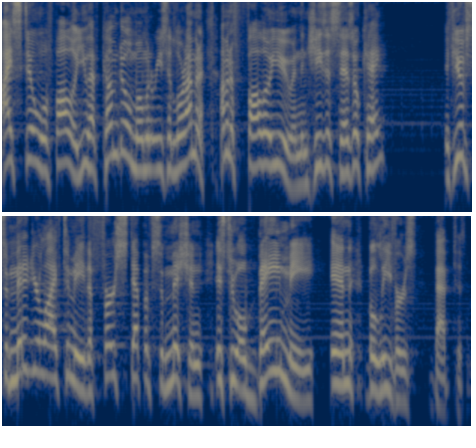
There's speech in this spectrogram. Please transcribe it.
I still will follow. You have come to a moment where you said, Lord, I'm going to, I'm going to follow you. And then Jesus says, okay, if you have submitted your life to me, the first step of submission is to obey me in believers' baptism.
